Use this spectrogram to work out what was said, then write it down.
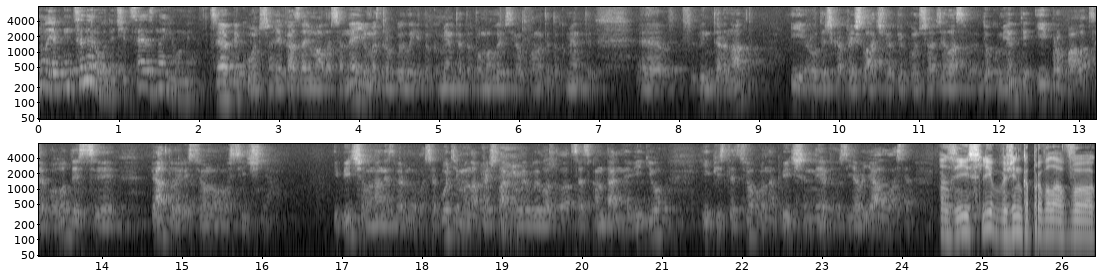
Ну, як, це не родичі, це знайомі. Це опікунша, яка займалася нею. Ми зробили їй документи, допомогли всі оформити документи е, в інтернат. І родичка прийшла, чи опікунша взяла документи і пропала. Це було десь е, 5 або 7 січня. І більше вона не звернулася. Потім вона прийшла, коли виложила це скандальне відео, і після цього вона більше не з'являлася. А З її слів, жінка провела в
